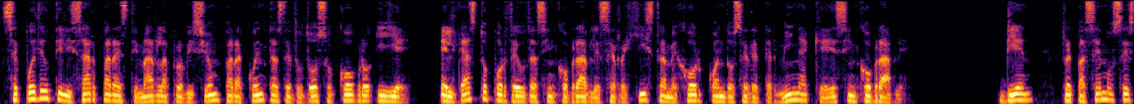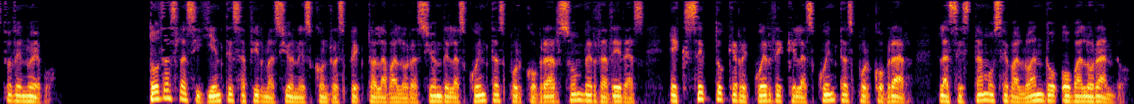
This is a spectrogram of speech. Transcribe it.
se puede utilizar para estimar la provisión para cuentas de dudoso cobro y E. El gasto por deudas incobrables se registra mejor cuando se determina que es incobrable. Bien, repasemos esto de nuevo. Todas las siguientes afirmaciones con respecto a la valoración de las cuentas por cobrar son verdaderas, excepto que recuerde que las cuentas por cobrar las estamos evaluando o valorando.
